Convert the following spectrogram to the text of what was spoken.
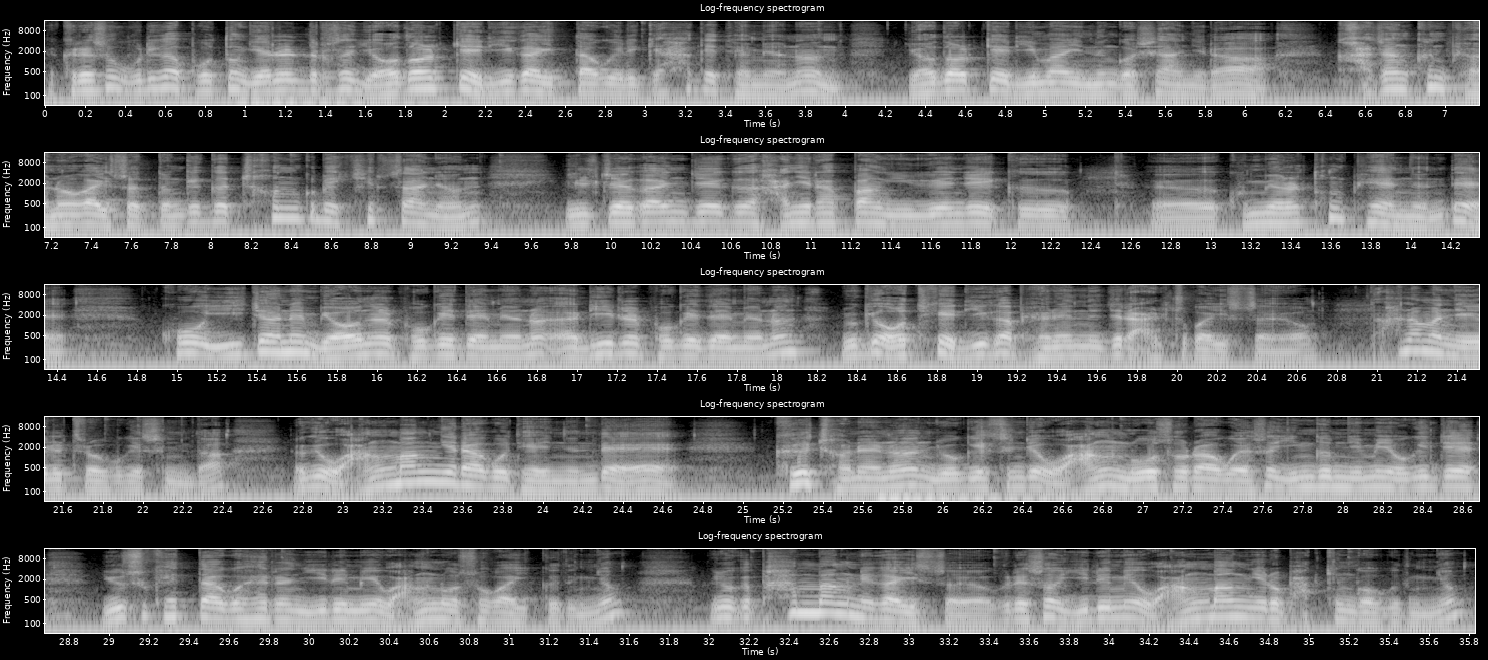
그래서 우리가 보통 예를 들어서 여덟 개 리가 있다고 이렇게 하게 되면은 여덟 개 리만 있는 것이 아니라 가장 큰 변화가 있었던 게 그 1914년 일제가 이제 그 한일 합방 이후에 이제 그 어, 군면을 통폐했는데 그 이전의 면을 보게 되면은 아, 리를 보게 되면은 여기 어떻게 리가 변했는지를 알 수가 있어요. 하나만 예를 들어보겠습니다. 여기 왕망리라고 되어 있는데 그 전에는 여기서 이제 왕로소라고 해서 임금님이 여기 이제 유숙했다고 하는 이름이 왕로소가 있거든요. 여기 판망리가 있어요. 그래서 이름이 왕망리로 바뀐 거거든요.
